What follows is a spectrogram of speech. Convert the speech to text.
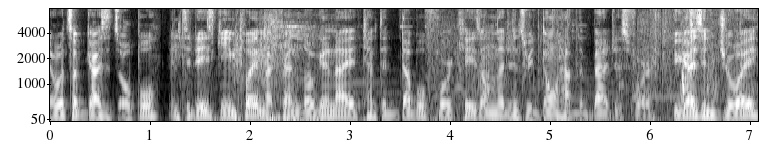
Yo, what's up guys, it's Opal. In today's gameplay, my friend Logan and I attempted double 4Ks on legends we don't have the badges for. If you guys enjoy,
